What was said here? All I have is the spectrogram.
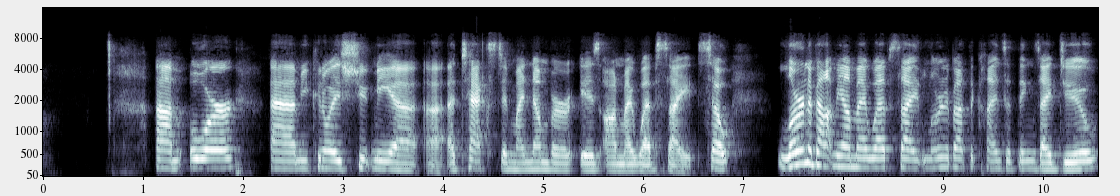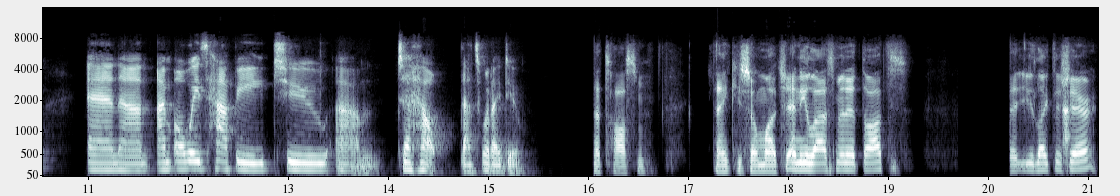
Um, or um, you can always shoot me a, a text, and my number is on my website. So learn about me on my website, learn about the kinds of things I do, and um, I'm always happy to um, to help. That's what I do. That's awesome. Thank you so much. Any last minute thoughts that you'd like to uh, share?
